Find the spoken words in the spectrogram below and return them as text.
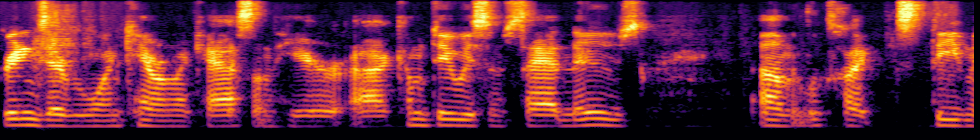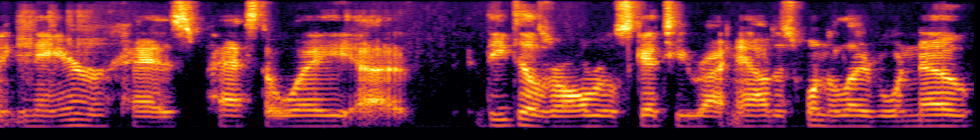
Greetings, everyone. Cameron McCasland here. Uh, coming to you with some sad news. Um, it looks like Steve McNair has passed away. Uh, details are all real sketchy right now. Just wanted to let everyone know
